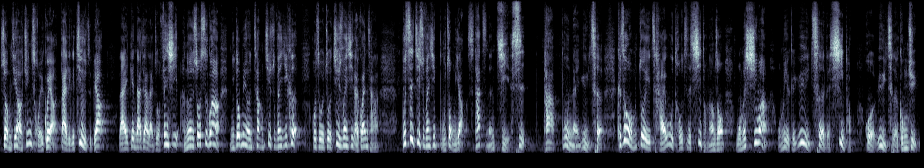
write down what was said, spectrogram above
所以，我们今天要均值回归啊，带了一个技术指标来跟大家来做分析。很多人说，士官啊，你都没有上技术分析课，或者做技术分析来观察。不是技术分析不重要，是它只能解释，它不能预测。可是我们作为财务投资的系统当中，我们希望我们有个预测的系统或预测的工具，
